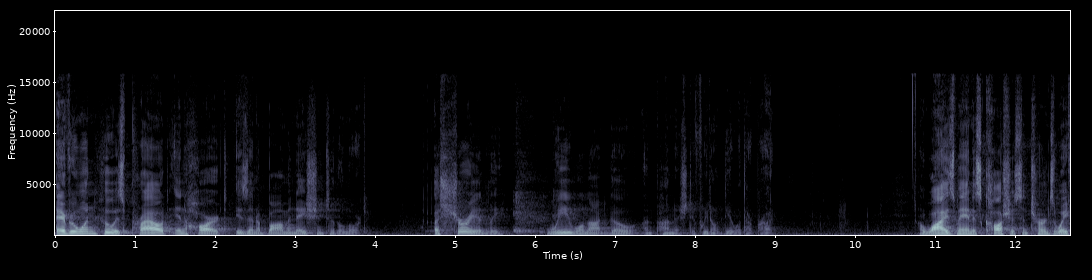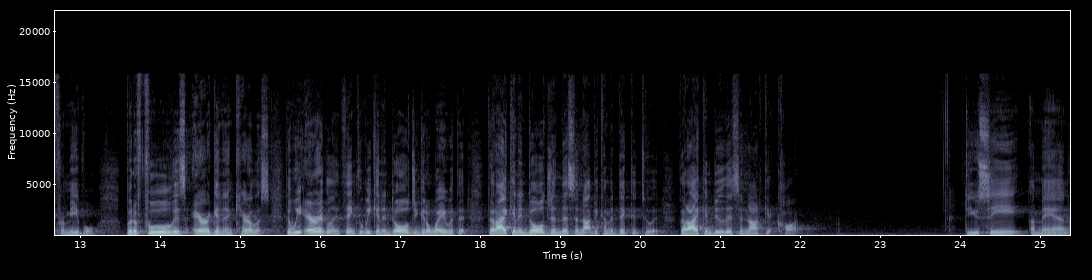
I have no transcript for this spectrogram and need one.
Everyone who is proud in heart is an abomination to the Lord. Assuredly, we will not go unpunished if we don't deal with our pride. A wise man is cautious and turns away from evil, but a fool is arrogant and careless. That we arrogantly think that we can indulge and get away with it, that I can indulge in this and not become addicted to it, that I can do this and not get caught. Do you see a man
